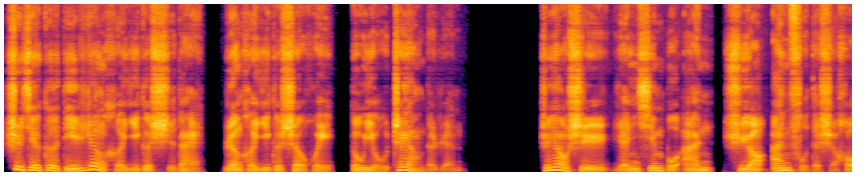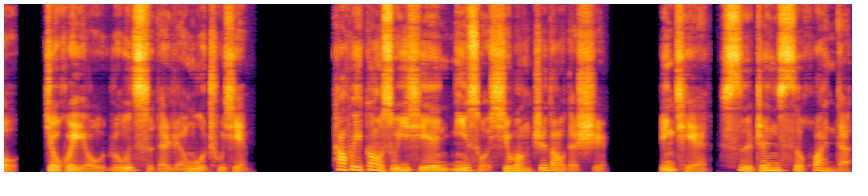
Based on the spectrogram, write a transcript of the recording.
世界各地任何一个时代。任何一个社会都有这样的人，只要是人心不安、需要安抚的时候，就会有如此的人物出现。他会告诉一些你所希望知道的事，并且似真似幻的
